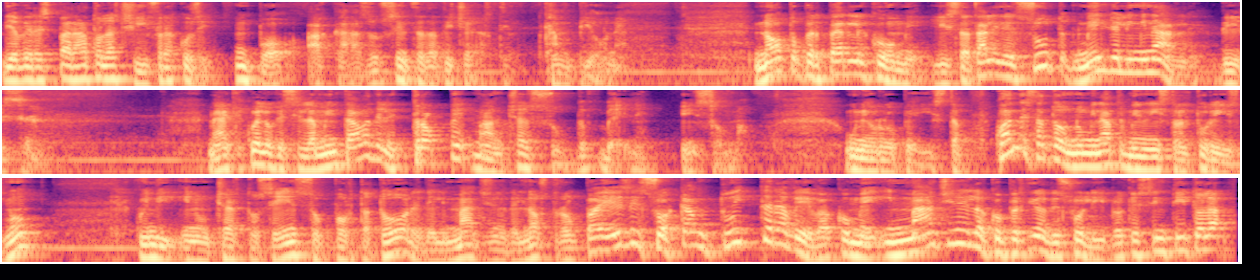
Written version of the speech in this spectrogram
di avere sparato la cifra così, un po' a caso, senza dati certi. Campione. Noto per perle come gli statali del sud, meglio eliminarli, disse. Ma anche quello che si lamentava delle troppe mance al sud. Bene, insomma, un europeista. Quando è stato nominato ministro al turismo, quindi in un certo senso portatore dell'immagine del nostro paese, il suo account Twitter aveva come immagine la copertina del suo libro che si intitola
